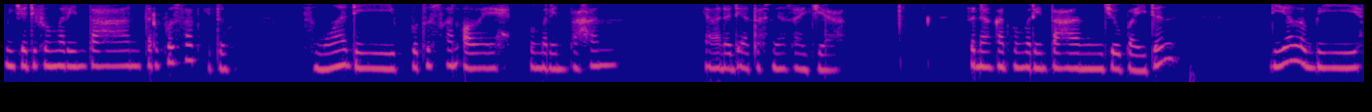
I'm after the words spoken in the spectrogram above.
menjadi pemerintahan terpusat gitu. Semua diputuskan oleh pemerintahan yang ada di atasnya saja. Sedangkan pemerintahan Joe Biden, dia lebih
